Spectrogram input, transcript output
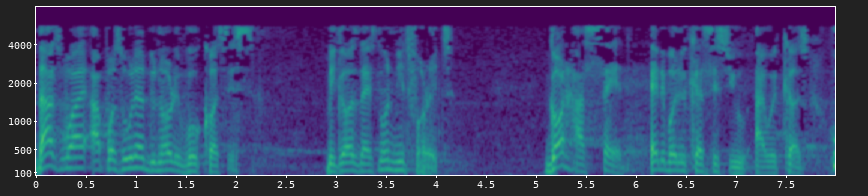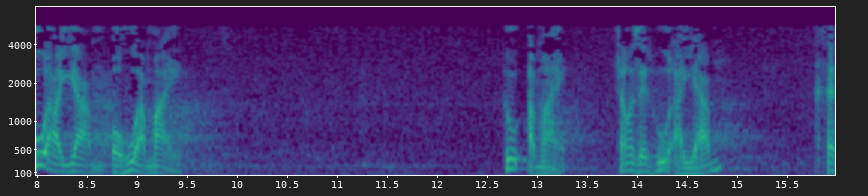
That's why Apostle William do not revoke curses. Because there's no need for it. God has said, anybody who curses you, I will curse. Who I am or who am I? Who am I? Someone said, Who I am?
